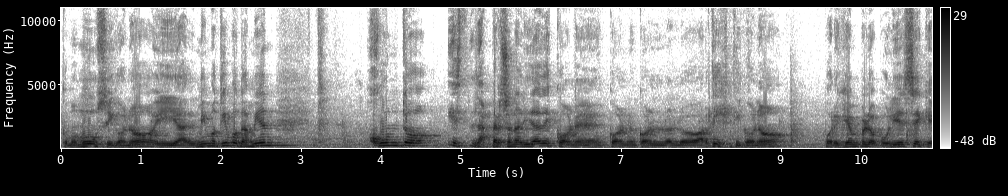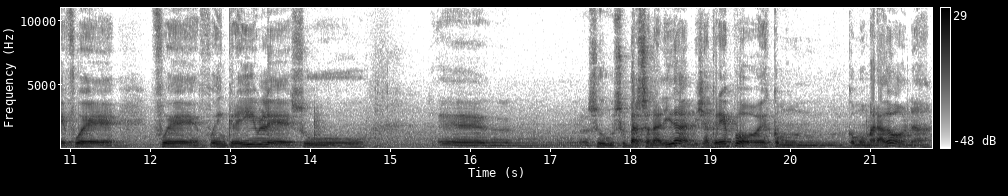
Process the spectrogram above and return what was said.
como músico, ¿no? Y al mismo tiempo también junto es- las personalidades con, eh, con- con lo artístico, ¿no? Por ejemplo, Pugliese, que fue, fue, fue increíble su, eh, su, su personalidad en Villa Crespo, es como, un, como Maradona.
